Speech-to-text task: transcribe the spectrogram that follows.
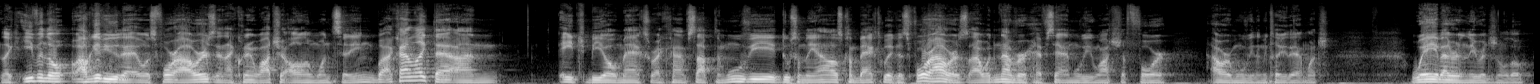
like even though I'll give you that it was four hours and I couldn't watch it all in one sitting, but I kind of like that on HBO Max where I kind of stop the movie, do something else, come back to it. Because four hours, I would never have sat in a movie and watched a four-hour movie. Let me tell you that much. Way better than the original though.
